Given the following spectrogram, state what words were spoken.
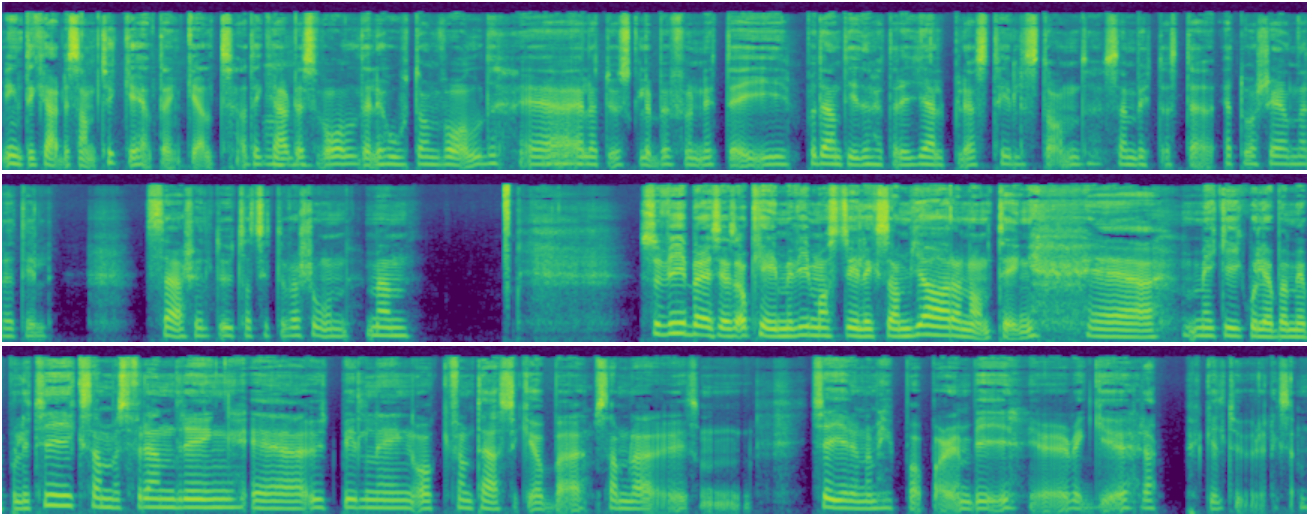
inte krävdes samtycke helt enkelt. Att det mm. krävdes mm. våld eller hot om våld. Eh, mm. Eller att du skulle befunnit dig i, på den tiden hette det hjälplöst tillstånd. Sen byttes det ett år senare till särskilt utsatt situation. Men Så vi började säga, okej, okay, men vi måste ju liksom göra någonting. Eh, Make Equal jobbar med politik, samhällsförändring, eh, utbildning och Fantastic jobbar, samlar liksom, tjejer inom hiphop, R&B, eh, reggae, rapkultur. Liksom.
